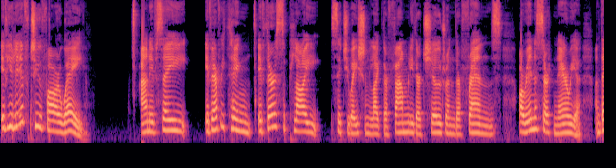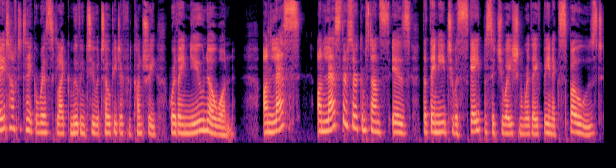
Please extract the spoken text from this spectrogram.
If you live too far away, and if say, if everything, if their supply situation, like their family, their children, their friends, are in a certain area and they'd have to take a risk like moving to a totally different country where they knew no one, unless unless their circumstance is that they need to escape a situation where they've been exposed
